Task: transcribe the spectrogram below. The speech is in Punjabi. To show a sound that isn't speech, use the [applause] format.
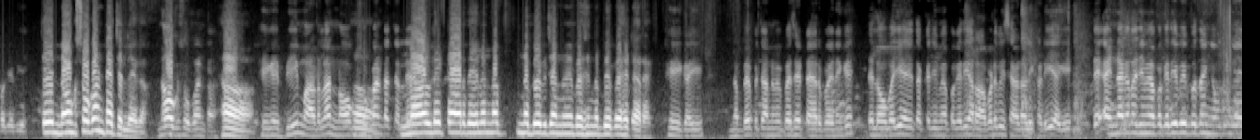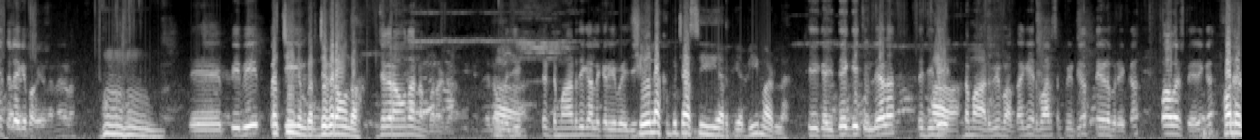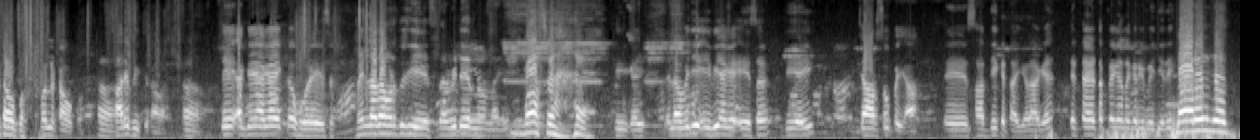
ਤੇ 900 ਘੰਟਾ ਚੱਲੇਗਾ। 900 ਘੰਟਾ। ਹਾਂ। ਠੀਕ ਹੈ 20 ਮਾਡਲ ਆ 900 ਘੰਟਾ ਚੱਲਿਆ। ਨਾਲ ਦੇ ਟਾਇਰ ਦੇਖ ਲੈ 90 95 ਪੈਸੇ 90 ਪੈਸੇ ਟਾਇਰ ਹੈ। ਠੀਕ ਹੈ ਜੀ 90 95 ਪੈਸੇ ਟਾਇਰ ਪਏ ਨੇਗੇ। ਤੇ ਲੋ ਬਾਈ ਅਜੇ ਤੱਕ ਜਿਵੇਂ ਆਪਾਂ ਕਹਦੇ ਰਾਬੜ ਵੀ ਸਾਈਡ ਵਾਲੀ ਖੜੀ ਹੈਗੀ। ਤੇ ਇੰਨਾ ਕੁ ਤਾਂ ਜਿਵੇਂ ਆਪਾਂ ਕਹਦੇ ਵੀ ਵਧਾਈਆਂ ਵਧੂਈਆਂ ਤੇ ਲੈ ਕੇ ਪਾ ਗਿਆ ਅਗਲਾ। ਹੂੰ ਹੂੰ। ਤੇ PB 25 ਨੰਬਰ ਜਗਰਾਉਂ ਦਾ। ਜਗਰਾਉਂ ਦਾ ਨੰਬਰ ਹੈਗਾ। ਤੇ ਲੋ ਬਾਈ ਜੀ ਤੇ ਡਿਮਾਂਡ ਦੀ ਗੱਲ ਕਰੀਏ ਬਾਈ ਜੀ। 685000 ਰੁਪਏ 20 ਮਾਡਲ ਹੈ। ਠੀਕ ਹੈ ਜੀ ਦੇਗੀ ਚੁੱਲ੍ਹੇ ਵਾਲਾ ਤੇ ਜਿਹਦੀ ਡਿਮਾਂਡ ਵੀ ਵੱਧਦਾ ਕਿ ਰਿਵਰਸ ਪੀਟੀਓ ਤੇਲ brake power steering full top full top. ਸਾਰੇ ਫੀਚਰ ਵਾਲਾ ਹਾਂ। ਤੇ ਅੱਗੇ ਆ ਗਿਆ ਇੱਕ ਹੋਰ ਏਸ ਮੈਨੂੰ ਲੱਗਦਾ ਹੁਣ ਤੁਸੀਂ ਏਸ ਦਾ ਵੀ ਢੇਰ ਲਾਉਣ ਲੱਗੇ। ਬਸ। ਠੀਕ ਹੈ ਜੀ। ਤੇ ਲਓ ਜੀ ਇਹ ਵੀ ਆ ਗਿਆ ਏਸ DI 450 ਤੇ ਸਾਦੀ ਕਟਾਈ ਵਾਲਾ ਆ ਗਿਆ। ਤੇ ਟਾਇਰ ਟੱਪੇ ਗੱਲ ਕਰੀ ਬਈ ਜੀ ਇਹਦੇ। ਟਾਇਰ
